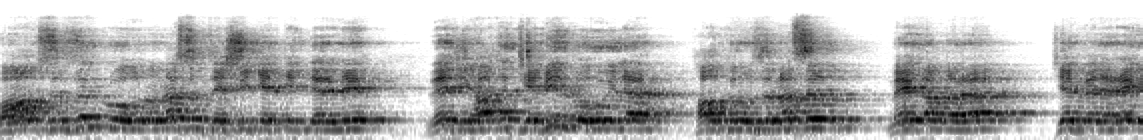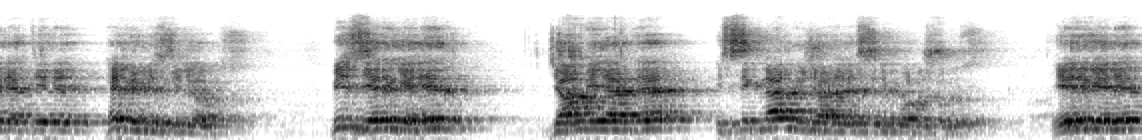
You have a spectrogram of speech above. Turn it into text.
bağımsızlık ruhunu nasıl teşvik ettiklerini ve cihadı kebir ruhuyla halkımızı nasıl meydanlara, cephelere ilettiğini hepimiz biliyoruz. Biz yeri gelir camilerde istiklal mücadelesini konuşuruz. Yeri gelir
